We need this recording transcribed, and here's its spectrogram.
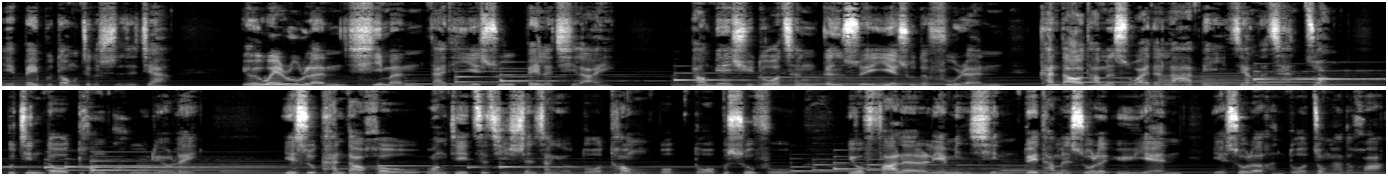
也背不动这个十字架。有一位路人西门代替耶稣背了起来。旁边许多曾跟随耶稣的妇人看到他们所爱的拉比这样的惨状，不禁都痛哭流泪。耶稣看到后，忘记自己身上有多痛、多多不舒服，又发了怜悯心，对他们说了预言。也说了很多重要的话，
